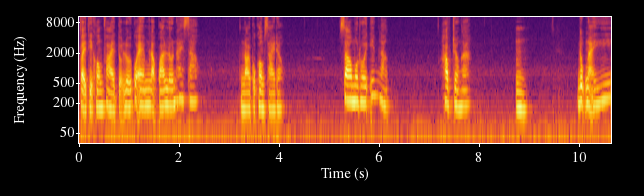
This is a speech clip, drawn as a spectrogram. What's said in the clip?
Vậy thì không phải tội lỗi của em là quá lớn hay sao? Nói cũng không sai đâu. Sau một hồi im lặng. Học trường à? Ừ. Lúc nãy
